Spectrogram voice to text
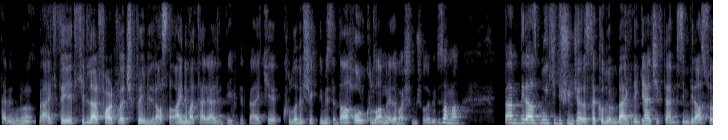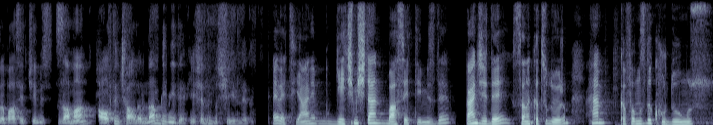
Tabii bunu belki de yetkililer farklı açıklayabilir. Aslında aynı materyal de diyebilir. Belki kullanım şeklimizde daha hor kullanmaya da başlamış olabiliriz ama ben biraz bu iki düşünce arasında kalıyorum. Belki de gerçekten bizim biraz sonra bahsedeceğimiz zaman altın çağlarından biriydi yaşadığımız şehirlerin. Evet yani geçmişten bahsettiğimizde bence de sana katılıyorum. Hem kafamızda kurduğumuz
